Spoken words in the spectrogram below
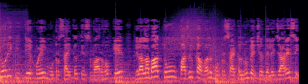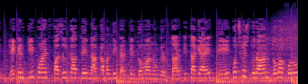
ਚੋਰੀ ਕੀਤੇ ਹੋਏ ਮੋਟਰਸਾਈਕਲ ਤੇ ਸਵਾਰ ਹੋ ਕੇ ਜਲਾਲਾਬਾਦ ਤੋਂ ਫਾਜ਼ਿਲਕਾ ਵੱਲ ਮੋਟਰਸਾਈਕਲ ਨੂੰ ਵੇਚਣ ਦੇ ਲਈ ਜਾ ਰਹੇ ਸੀ। ਲੇਕਿਨ ਟੀ ਪੁਆਇੰਟ ਫਾਜ਼ਿਲਕਾ ਤੇ ਨਾਕਾਬੰਦੀ ਕਰਕੇ ਦੋਵਾਂ ਨੂੰ ਗ੍ਰਿਫਤਾਰ ਕੀਤਾ ਗਿਆ ਹੈ ਤੇ ਪੁੱਛਗਿੱਛ ਦੌਰਾਨ ਦੋਵਾਂ ਕੋਲੋਂ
